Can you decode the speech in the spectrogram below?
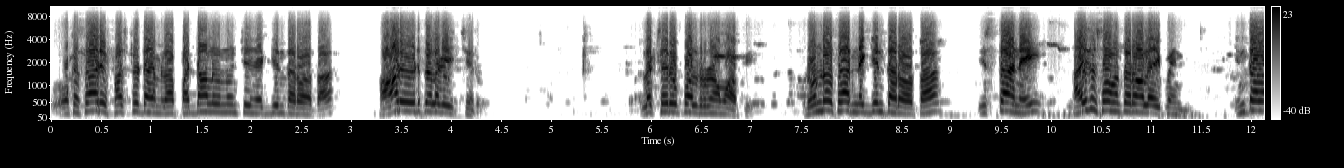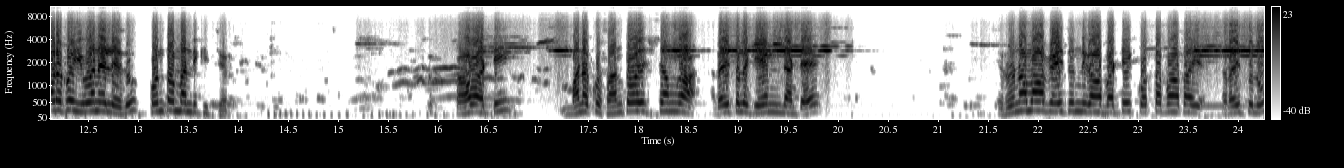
ఒకసారి ఫస్ట్ టైంలో పద్నాలుగు నుంచి నెగ్గిన తర్వాత ఆరు విడతలుగా ఇచ్చారు లక్ష రూపాయల రుణమాఫీ. రెండోసారి నెగ్గిన తర్వాత ఇస్తానే ఐదు సంవత్సరాలు అయిపోయింది. ఇంతవరకు ఇవ్వనే లేదు కొంతమందికి ఇచ్చారు. కాబట్టి మనకు సంతోషంగా రైతులకు ఏంటంటే రుణమాఫీ అవుతుంది కాబట్టి కొత్త పాత రైతులు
